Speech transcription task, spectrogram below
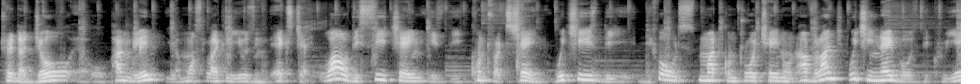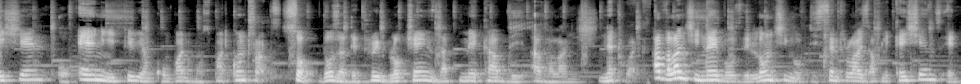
Trader Joe uh, or Pangolin, you're most likely using the X-Chain. While the C-Chain is the contract chain, which is the default smart contract chain on Avalanche, which enables the creation of any Ethereum compatible smart contracts. So those are the three blockchains that make up the Avalanche network. Avalanche enables the launching of decentralized applications and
